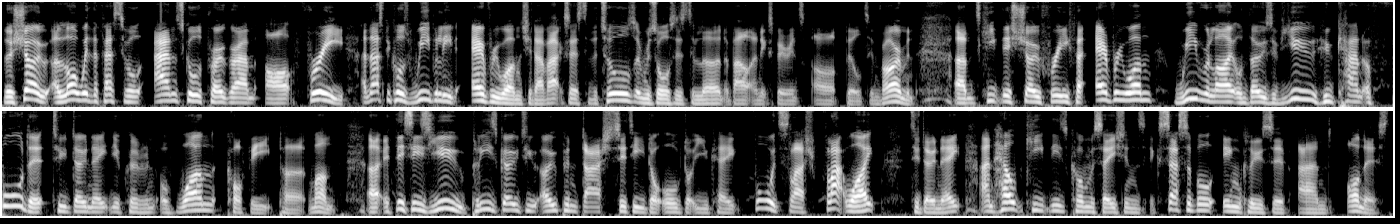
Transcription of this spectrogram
The show, along with the festival and schools program, are free, and that's because we believe everyone should have access to the tools and resources to learn about and experience our built environment. Um, to keep this show free for everyone, we rely on those of you who can afford it to donate the equivalent of one coffee per month. Uh, if this is you, please go to open-city.org.uk forward slash flat white to donate and help keep these conversations accessible, inclusive, and honest.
